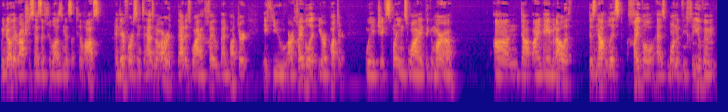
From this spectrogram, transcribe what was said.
We know that Rashi says that chilazon is a tilas, and therefore, since it has no or, that is why a chayv ben pater, if you are chayvel it, you're a pater, which explains why the Gemara on Daf Ein Hayim Aleph does not list chayvel as one of the chiyuvim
